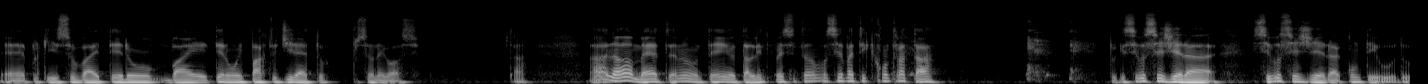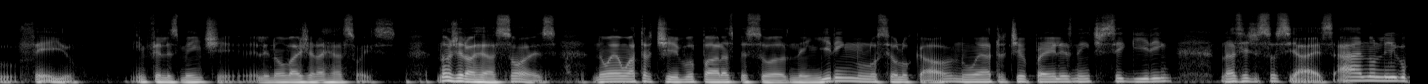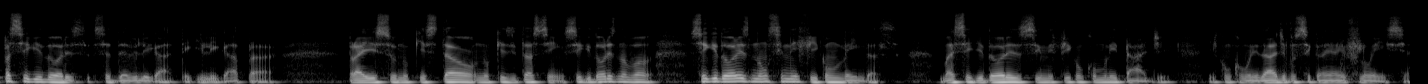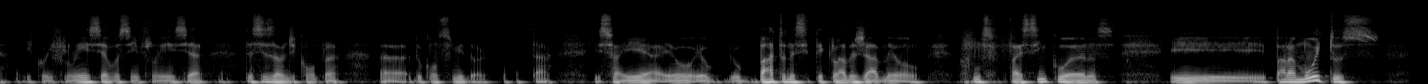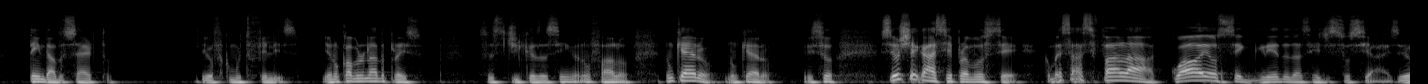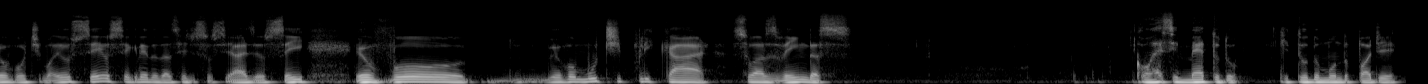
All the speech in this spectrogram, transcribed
é, porque isso vai ter um, vai ter um impacto direto para o seu negócio. Tá? Ah, não, Meta, eu não tenho talento para isso, então você vai ter que contratar. Porque se você gerar, se você gerar conteúdo feio, infelizmente, ele não vai gerar reações. Não gerar reações não é um atrativo para as pessoas nem irem no seu local, não é atrativo para eles nem te seguirem nas redes sociais. Ah, não ligo para seguidores. Você deve ligar, tem que ligar para para isso no questão, no quesito assim. Seguidores não vão, seguidores não significam vendas, mas seguidores significam comunidade. E com comunidade você ganha influência. E com influência você influencia a decisão de compra uh, do consumidor. Tá? Isso aí, uh, eu, eu, eu bato nesse teclado já, meu, faz cinco anos. E para muitos tem dado certo. Eu fico muito feliz. E eu não cobro nada para isso. Essas dicas assim, eu não falo. Não quero, não quero. Isso, se eu chegasse para você, começasse a falar qual é o segredo das redes sociais, eu vou te eu sei o segredo das redes sociais, eu sei, eu vou eu vou multiplicar suas vendas com esse método que todo mundo pode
